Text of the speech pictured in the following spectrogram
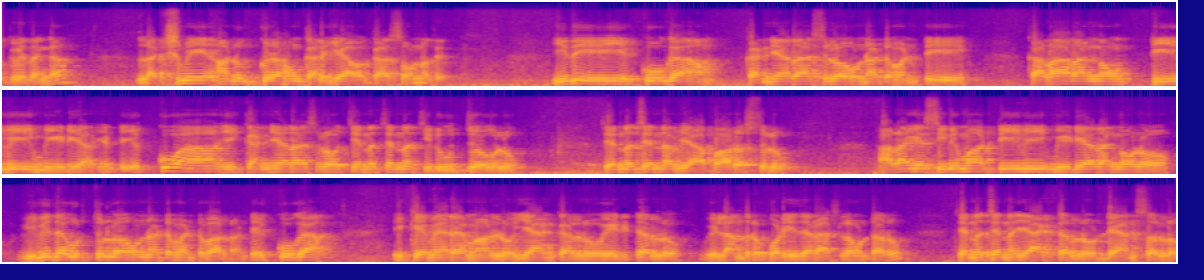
ఒక విధంగా లక్ష్మీ అనుగ్రహం కలిగే అవకాశం ఉన్నది. ఇది ఎక్కువగా కన్యారాశిలో ఉన్నటువంటి కళారంగం టీవీ మీడియా అంటే ఎక్కువ ఈ కన్యారాశిలో చిన్న చిన్న చిరు ఉద్యోగులు చిన్న చిన్న వ్యాపారస్తులు అలాగే సినిమా టీవీ మీడియా రంగంలో వివిధ వృత్తుల్లో ఉన్నటువంటి వాళ్ళు అంటే ఎక్కువగా ఈ కెమెరామెన్లు యాంకర్లు ఎడిటర్లు వీళ్ళందరూ కూడా ఇదే రాశిలో ఉంటారు. చిన్న చిన్న యాక్టర్లు డ్యాన్సర్లు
